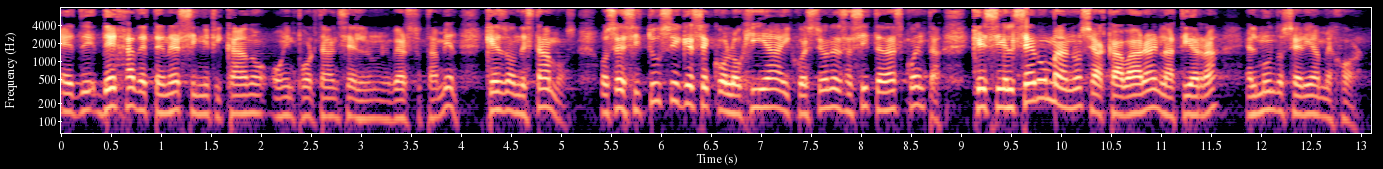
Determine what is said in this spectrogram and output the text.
deja de tener significado o importancia en el universo también, que es donde estamos. O sea, si tú sigues ecología y cuestiones así, te das cuenta que si el ser humano se acabara en la Tierra, el mundo sería mejor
